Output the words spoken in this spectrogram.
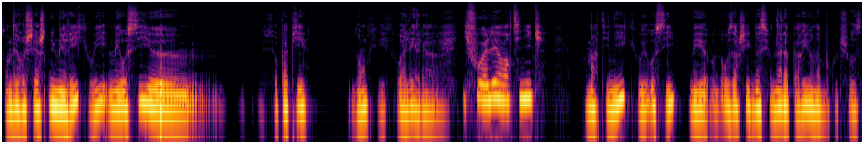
Sont des recherches numériques, oui, mais aussi euh, sur papier. Donc, il faut aller à la... Il faut aller en Martinique En Martinique, oui, aussi, mais aux archives nationales à Paris, on a beaucoup de choses.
